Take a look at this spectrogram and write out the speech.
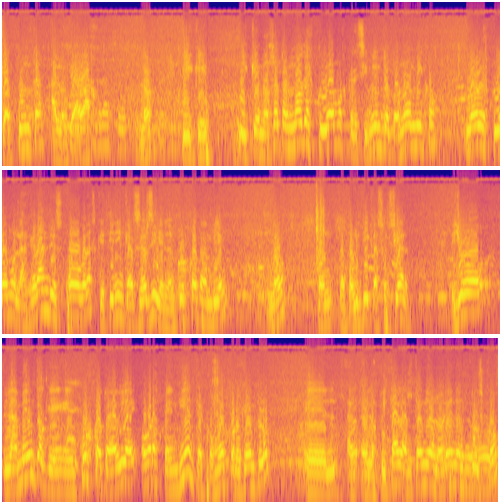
que apunta a los de abajo, ¿no? Y que, y que nosotros no descuidamos crecimiento económico, no descuidamos las grandes obras que tienen que hacerse y en el Cusco también, ¿no? Con la política social. Yo lamento que en Cusco todavía hay obras pendientes, como es por ejemplo el, hospital Antonio Lorena en Cusco,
